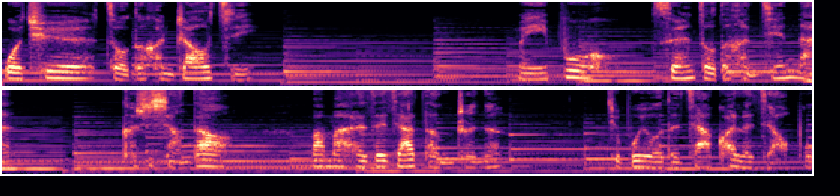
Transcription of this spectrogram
我却走得很着急。每一步虽然走得很艰难，可是想到妈妈还在家等着呢，就不由得加快了脚步。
